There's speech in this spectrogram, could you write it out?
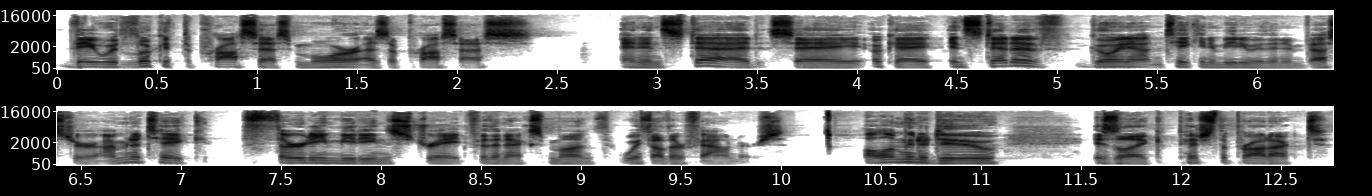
they would look at the process more as a process and instead say, okay, instead of going out and taking a meeting with an investor, I'm going to take 30 meetings straight for the next month with other founders. All I'm going to do is like pitch the product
